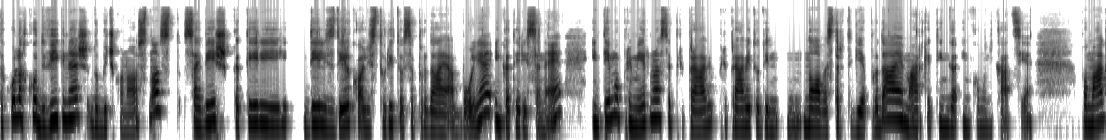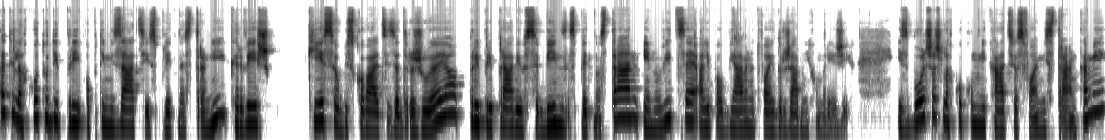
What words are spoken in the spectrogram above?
Tako lahko dvigneš dobičkonosnost, saj veš, kateri del izdelka ali storitev se prodaja bolje in kateri se ne, in temu primerno se pripravi, pripravi tudi nova strategija prodaje, marketinga in komunikacije. Pomagati lahko tudi pri optimizaciji spletne strani, ker veš, kje se obiskovalci zadržujejo pri pripravi vsebin za spletno stran in novice ali pa objave na tvojih družabnih omrežjih izboljšaš lahko komunikacijo s svojimi strankami,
